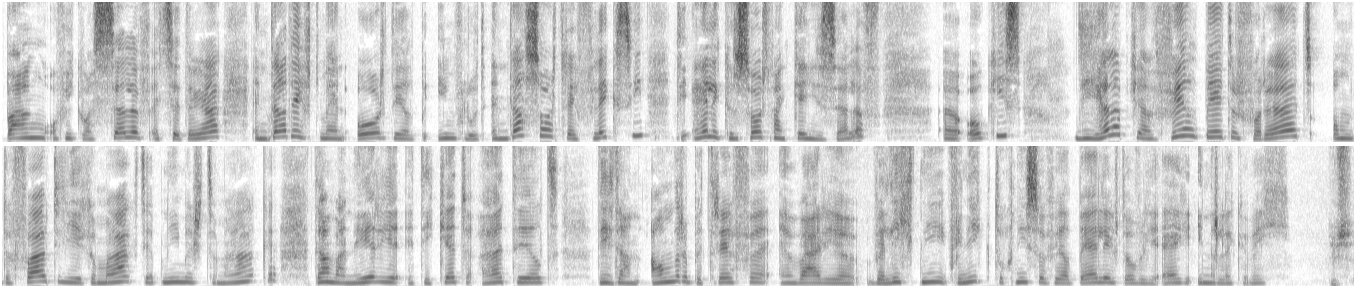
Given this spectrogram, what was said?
bang. Of ik was zelf, et cetera. En dat heeft mijn oordeel beïnvloed. En dat soort reflectie, die eigenlijk een soort van ken jezelf uh, ook is, die helpt je veel beter vooruit om de fouten die je gemaakt hebt niet meer te maken, dan wanneer je etiketten uitdeelt die dan anderen betreffen en waar je wellicht niet, vind ik, toch niet zoveel bijleert over je eigen innerlijke weg. Dus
